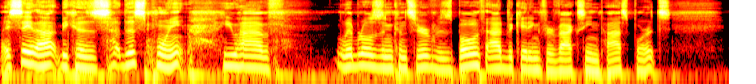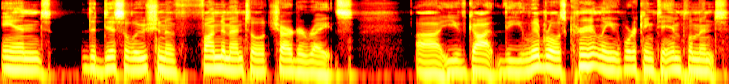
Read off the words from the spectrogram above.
I say that because at this point, you have liberals and conservatives both advocating for vaccine passports and the dissolution of fundamental charter rights. Uh, you've got the liberals currently working to implement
